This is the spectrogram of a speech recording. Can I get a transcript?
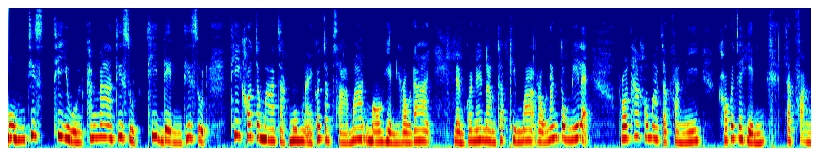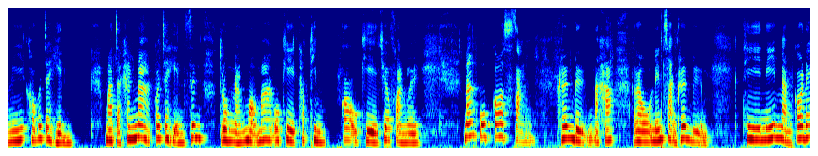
มุมที่ที่อยู่ข้างหน้าที่สุดที่เด่นที่สุดที่เขาจะมาจากมุมไหนก็จะสามารถมองเห็นเราได้แหม่มก็แนะนำทัพทิมว่าเรานั่งตรงนี้แหละ เพราะถ้าเขามาจากฝั่งนี้เขาก็จะเห็นจากฝั่งนี้เขาก็จะเห็น มาจากข้างหน้าก็จะเห็นซึ่งตรงนั้นเหมาะมากโอเค ทับทิมก็โอเคเชื่อฟังเลย นั่งปุ๊บก็สั่งเครื่องดื่มนะคะ เราเน้นสั่งเครื่องดื่ม ทีนี้แมมก็ได้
